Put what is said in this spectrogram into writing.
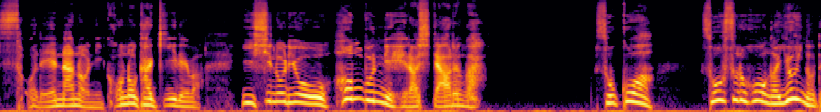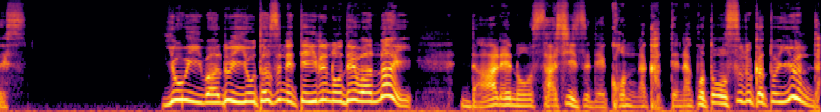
それなのにこの書き入れは石の量を半分に減らしてあるが。そこはそうする方が良いのです。良い悪いを尋ねているのではない。誰の指図でこんな勝手なことをするかというんだ。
